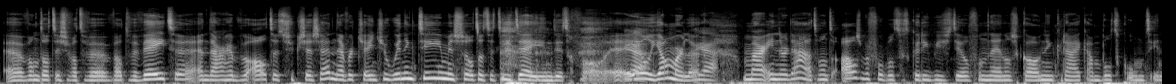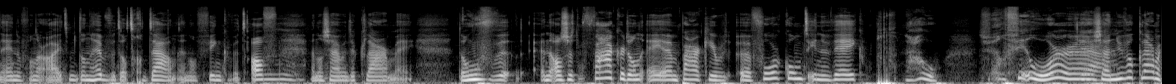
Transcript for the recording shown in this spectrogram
Eh, want dat is wat we, wat we weten. En daar hebben we altijd succes. Hè? Never change a winning team is altijd het idee in dit geval. Eh, Ja. Heel jammerlijk. Ja. Maar inderdaad, want als bijvoorbeeld het Caribisch deel van het Nederlands Koninkrijk aan bod komt in een of ander item, dan hebben we dat gedaan. En dan vinken we het af Mhm. en dan zijn we er klaar mee. Dan hoeven we, en als het vaker dan eh, een paar keer voorkomt in een week, pff, nou, is wel veel hoor. Eh, Ja. We zijn nu wel klaar mee.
